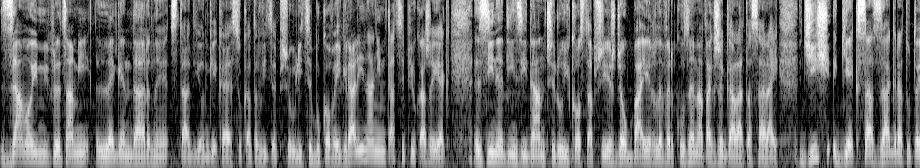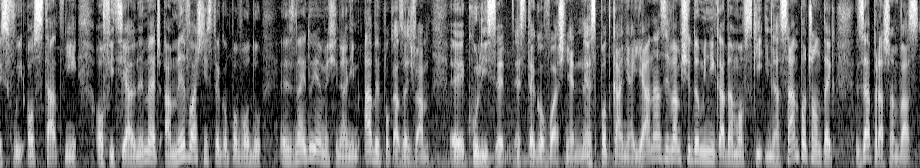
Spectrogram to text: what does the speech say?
Za moimi plecami legendarny stadion GKS-u Katowice przy ulicy Bukowej. Grali na nim tacy piłkarze jak Zinedine Zidane czy Rui Costa. Przyjeżdżał Bayer Leverkusen, a także Galatasaray. Dziś Gieksa zagra tutaj swój ostatni oficjalny mecz, a my właśnie z tego powodu e, znajdujemy się na nim, aby pokazać Wam e, kulisy z tego właśnie spotkania. Ja nazywam się Dominik Adamowski i na sam początek zapraszam Was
